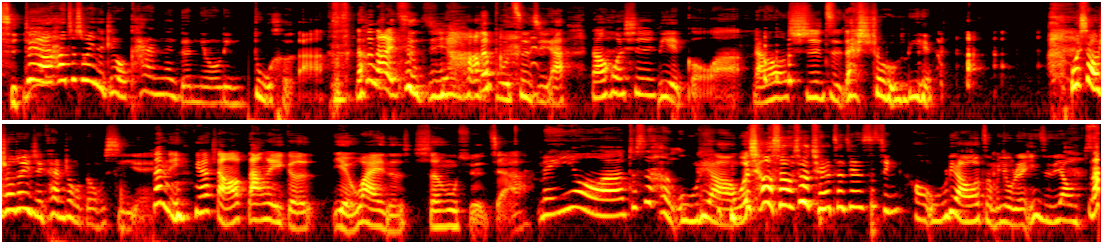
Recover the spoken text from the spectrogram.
激？对啊，他就是会一直给我看那个牛羚渡河啊，那哪里刺激啊？那不刺激啊，然后或是猎狗啊，然后狮子在狩猎。我小时候就一直看这种东西耶、欸。那你应该想要当一个野外的生物学家？没有啊，就是很无聊。我小时候就觉得这件事情好无聊哦，怎么有人一直要做？那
